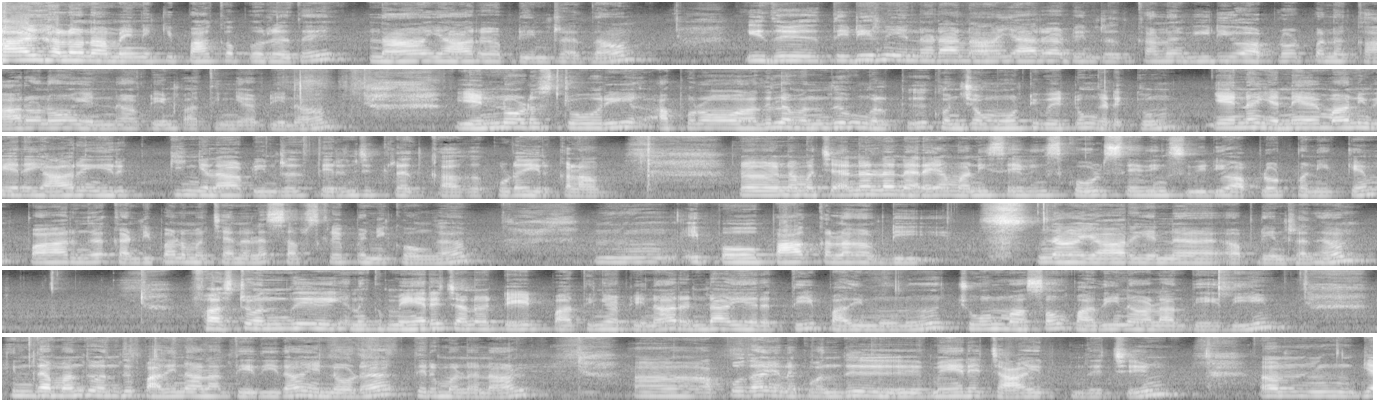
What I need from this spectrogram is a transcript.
Hi hello நாம் இன்றைக்கி பார்க்க போகிறது நான் யார் அப்படின்றது தான் இது திடீர்னு என்னடா நான் யார் அப்படின்றதுக்கான வீடியோ அப்லோட் பண்ண காரணம் என்ன அப்படின்னு பார்த்தீங்க அப்படின்னா என்னோட ஸ்டோரி அப்புறம் அதில் வந்து உங்களுக்கு கொஞ்சம் மோட்டிவேட்டும் கிடைக்கும். ஏன்னா என்னையமானி வேறு யாரும் இருக்கீங்களா அப்படின்றது தெரிஞ்சுக்கிறதுக்காக கூட இருக்கலாம். நம்ம சேனலில் நிறையா money savings gold savings video upload பண்ணியிருக்கேன். பாருங்கள் கண்டிப்பாக நம்ம சேனலை சப்ஸ்கிரைப் பண்ணிக்கோங்க. இப்போது பார்க்கலாம் அப்படி. நான் யார் என்ன அப்படின்றத. ஃபஸ்ட்டு வந்து எனக்கு மேரேஜ் ஆன டேட் பார்த்தீங்க அப்படின்னா ரெண்டாயிரத்தி பதிமூணு ஜூன் மாதம் பதினாலாம் தேதி. இந்த மந்த் வந்து பதினாலாம் தேதி தான் என்னோட திருமண நாள். அப்போது தான் எனக்கு வந்து மேரேஜ் ஆகிருந்துச்சு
